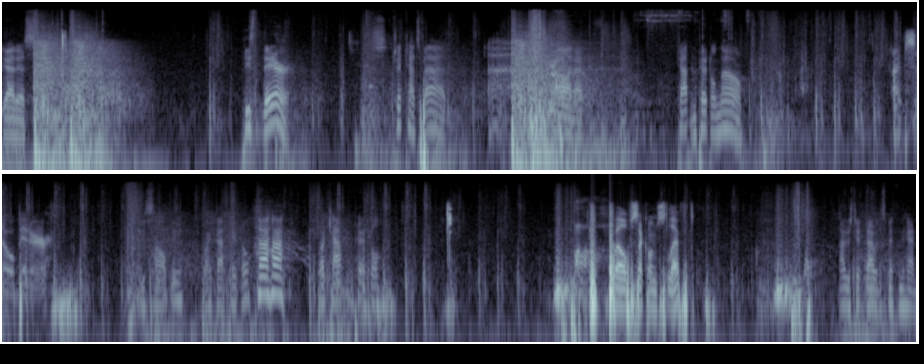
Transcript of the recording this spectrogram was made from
Yeah, it is. He's there. Chit Chat's bad. Oh, died. Captain Piddle, no. I'm so bitter. You salty? Like that Piddle? Haha! The Captain Piddle. 12 seconds left. I just hit that with a smith in the head.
